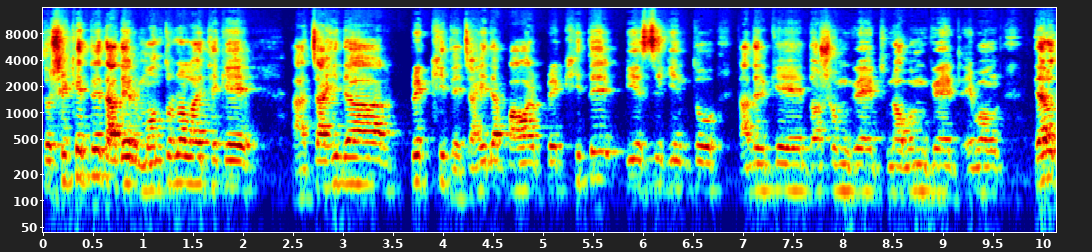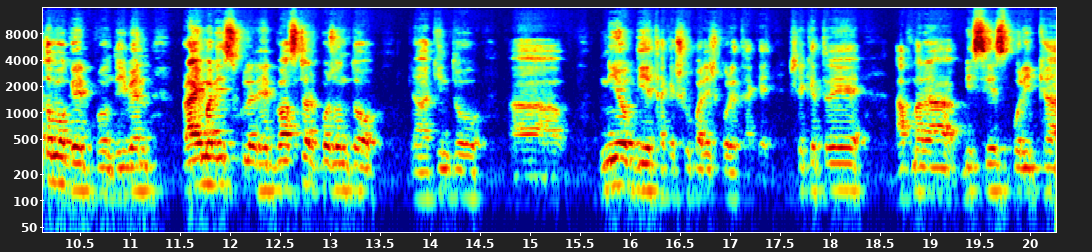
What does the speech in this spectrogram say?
তো সেক্ষেত্রে তাদের মন্ত্রণালয় থেকে চাহিদার প্রেক্ষিতে, চাহিদা পাওয়ার প্রেক্ষিতে পিএসসি কিন্তু তাদেরকে দশম গ্রেড নবম গ্রেড এবং তেরোতম গ্রেড পর্যন্ত ইভেন প্রাইমারি স্কুলের হেডমাস্টার পর্যন্ত কিন্তু নিয়োগ দিয়ে থাকে, সুপারিশ করে থাকে। সেক্ষেত্রে আপনারা বিসিএস পরীক্ষা,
